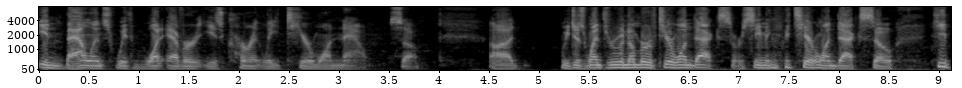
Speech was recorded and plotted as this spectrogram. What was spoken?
in balance with whatever is currently tier one now. So, uh, we just went through a number of tier one decks or seemingly tier one decks. So keep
